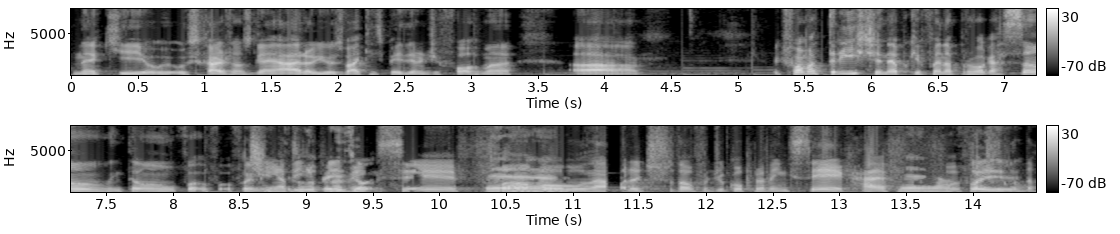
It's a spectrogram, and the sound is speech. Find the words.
né, que os Cardinals ganharam e os Vikings perderam de forma. ah, de forma triste, né? Porque foi na prorrogação, então foi, foi- foi meio Tinha triste tudo pra vencer, fumble na hora de chutar o goal pra vencer, cara, É, foi, foi foi- foda.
